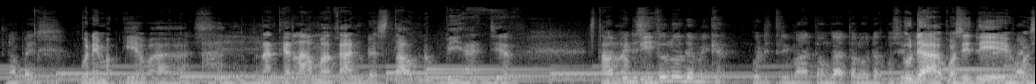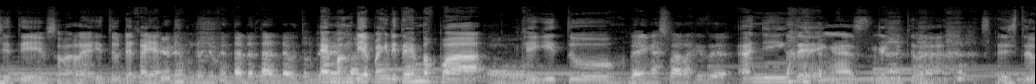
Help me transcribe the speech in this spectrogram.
ngapain tuh? Gue nembak dia pak Asik. penantian lama kan udah setahun lebih anjir. Setahun tapi di lebih. situ lu udah mikir gue diterima atau enggak atau lu udah positif? Udah positif nih. positif. Soalnya itu udah kayak dia udah menunjukkan tanda-tanda untuk ditembak. emang dia pengen ditembak pak. Oh. kayak gitu. Udah engas parah gitu ya? Anjing tengas nggak gitu pak. Habis itu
